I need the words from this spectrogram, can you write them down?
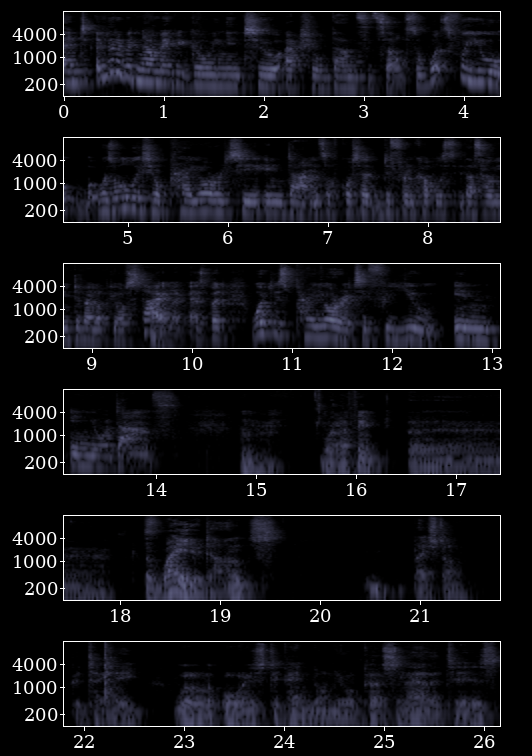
and a little bit now maybe going into actual dance itself. So what's for you what was always your priority in dance? Of course, at different couples, that's how you develop your style, I guess. But what is priority for you in in your dance? Hmm. Well, I think uh, the way you dance, based on good technique, will always depend on your personalities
